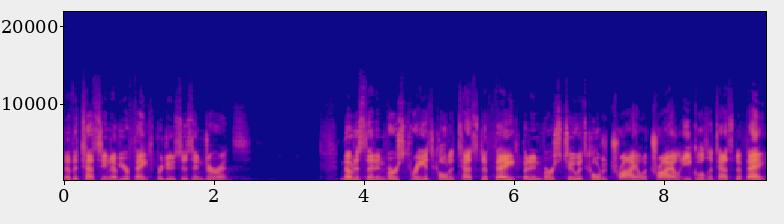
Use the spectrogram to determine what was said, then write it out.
that the testing of your faith produces endurance. Notice that in verse 3 it's called a test of faith, but in verse 2 it's called a trial. A trial equals a test of faith.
